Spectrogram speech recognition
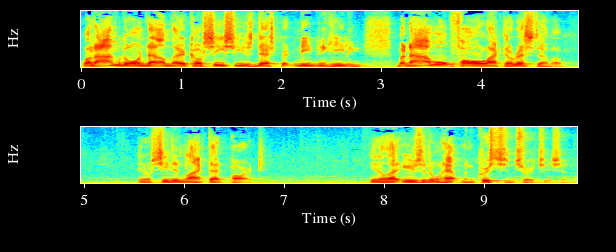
Well, I'm going down there because she is desperate, needing healing, but now I won't fall like the rest of them. You know, she didn't like that part. You know, that usually don't happen in Christian churches, you know,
